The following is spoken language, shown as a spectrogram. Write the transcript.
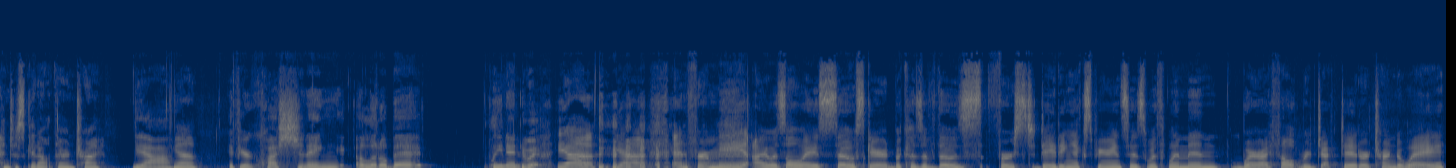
and just get out there and try. Yeah. Yeah. If you're questioning a little bit, lean into it. Yeah, yeah. and for me, I was always so scared because of those first dating experiences with women where I felt rejected or turned away.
